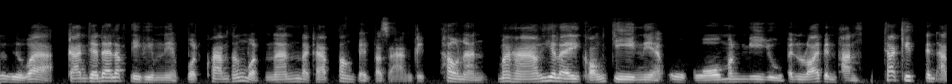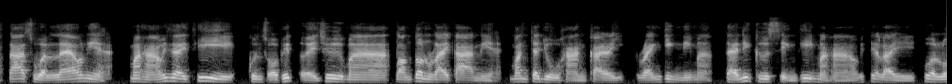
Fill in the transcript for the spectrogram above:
ก็คือว่าการจะได้รับตีพิมพ์เนี่ยบทความทั้งหมดนั้นนะครับต้องเป็นภาษาอังกฤษเท่านั้น มหาวิทยาลัยของจีนเนี่ยโอ้โหมันมีอยู่เป็นร้อยเป็นพันถ้าคิดเป็นอัตราส่วนแล้วเนี่ยมหาวิทยาลัยที่คุณโสภิตเอ่ยชื่อมาตอนต้นรายการเนี่ย มันจะอยู่ห่างไกลแรงกิ้งนี้มาก แต่นี่คือสิ่งที่มหาวิทยาลัยทั่วโล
